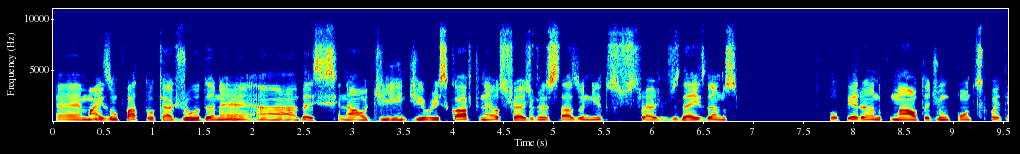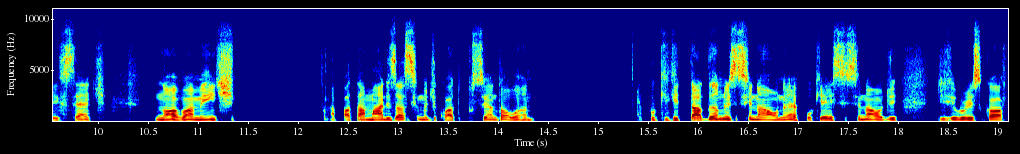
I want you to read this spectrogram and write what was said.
é, mais um fator que ajuda né, a dar esse sinal de, de risk-off, né, os treasuries nos Estados Unidos, os treasuries de 10 anos operando com uma alta de 1,57, novamente a patamares acima de 4% ao ano. Por que está dando esse sinal? Né? Porque esse sinal de, de risk-off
